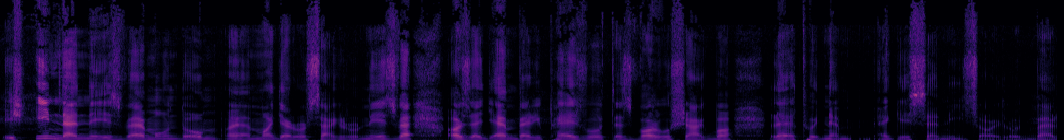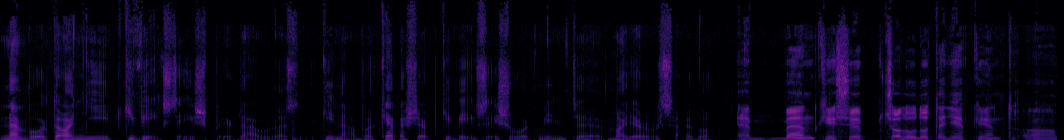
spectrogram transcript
és innen nézve, mondom, Magyarországról nézve, az egy emberi hely volt, ez valóságban lehet, hogy nem egészen így zajlott, bár nem volt annyi kivégzés például, az Kínában kevesebb kivégzés volt, mint Magyarországon. Ebben később csalódott egyébként a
